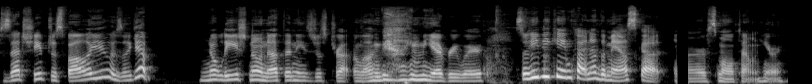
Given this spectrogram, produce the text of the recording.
"Does that sheep just follow you?" I was like, "Yep." No leash, no nothing. He's just trotting along behind me everywhere. So he became kind of the mascot in our small town here.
